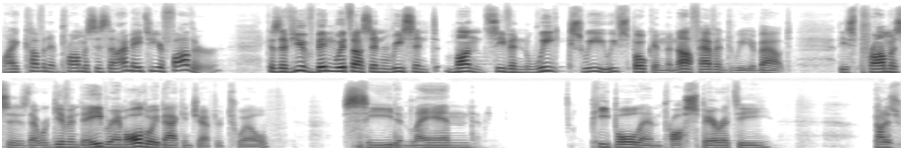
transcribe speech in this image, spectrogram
my covenant promises that I made to your father. Because if you've been with us in recent months, even weeks, we, we've spoken enough, haven't we, about these promises that were given to Abraham all the way back in chapter 12 seed and land, people and prosperity. God is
